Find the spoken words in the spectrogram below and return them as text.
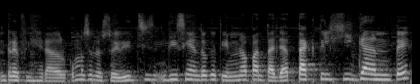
refrigerador, como se lo estoy diciendo, que tiene una pantalla táctil gigante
